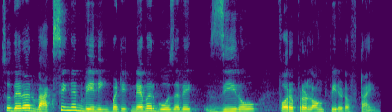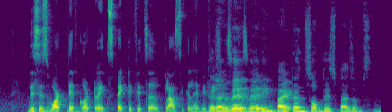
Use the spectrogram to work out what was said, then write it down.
So there are waxing and waning, but it never goes away zero for a prolonged period of time. This is what they've got to expect if it's a classical heavy There are facial va- spasm. varying patterns of these spasms. Hmm.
